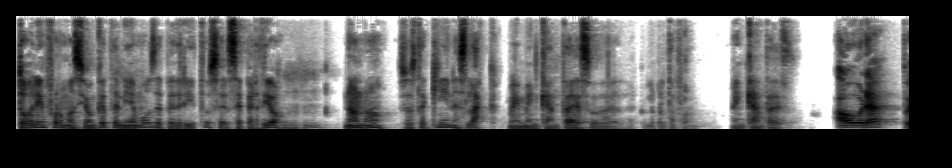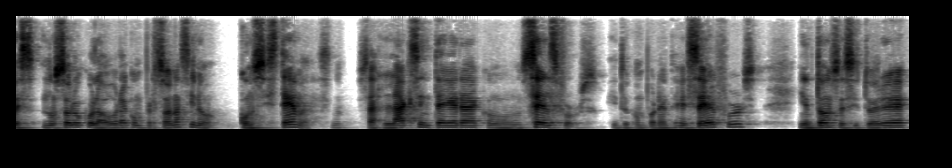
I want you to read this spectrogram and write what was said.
Toda la información que teníamos de Pedrito se, se perdió. No, no, eso está aquí en Slack. Me, me encanta eso de la plataforma. Me encanta eso. Ahora, pues no solo colabora con personas, sino con sistemas. ¿no? O sea, Slack se integra con Salesforce y tu componente es Salesforce. Y entonces, si tú eres,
